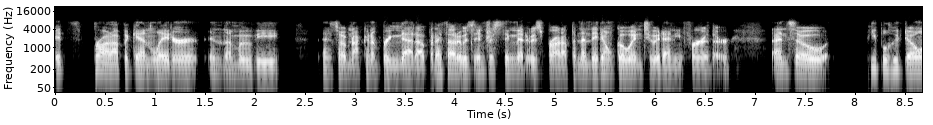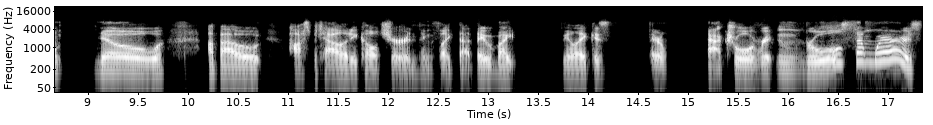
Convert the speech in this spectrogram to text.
It's brought up again later in the movie, and so I'm not going to bring that up. But I thought it was interesting that it was brought up, and then they don't go into it any further. And so people who don't know about hospitality culture and things like that, they might be like, "Is there actual written rules somewhere? Is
